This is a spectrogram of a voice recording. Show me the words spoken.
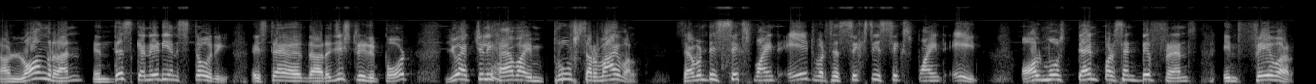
Now, long run, in this Canadian story, is the, the registry report, you actually have an improved survival. 76.8 versus 66.8, almost 10% difference in favor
